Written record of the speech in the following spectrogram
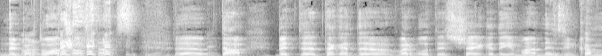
ne par to atkal stāsts. Uh, tā, bet uh, tagad uh, varbūt es šajā gadījumā nezinu, kam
